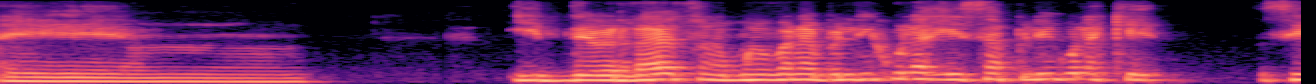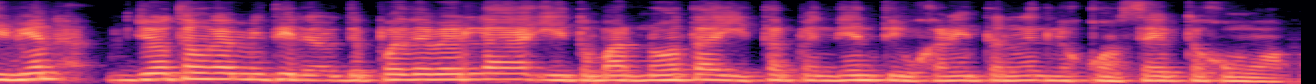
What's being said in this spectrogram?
Eh, y de verdad es una muy buena película. Y esas películas que, si bien yo tengo que admitir, después de verla y tomar nota y estar pendiente y buscar en internet los conceptos como,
